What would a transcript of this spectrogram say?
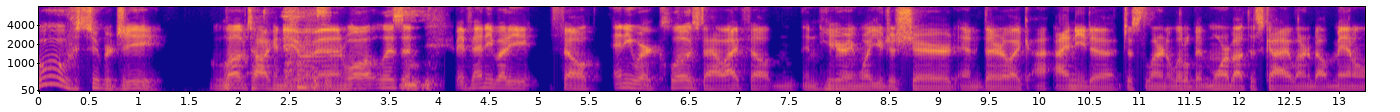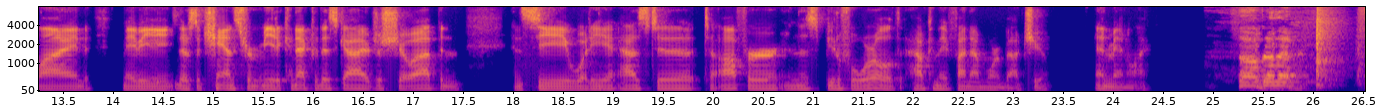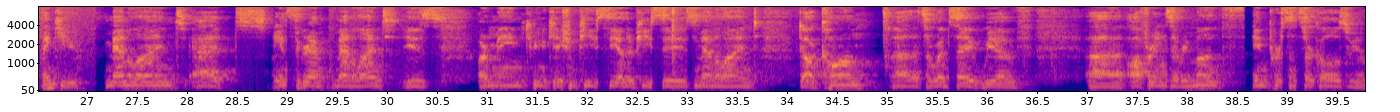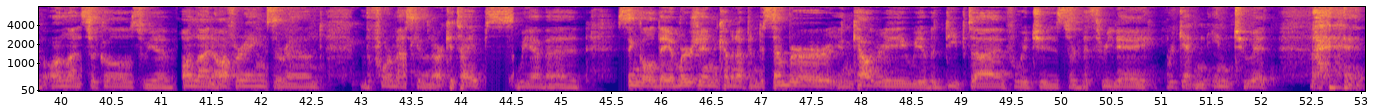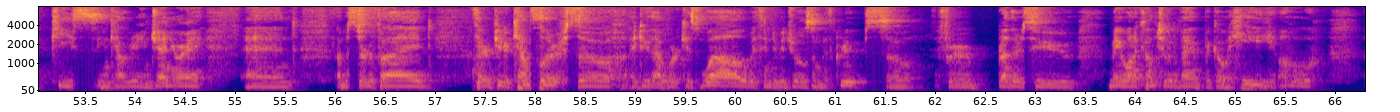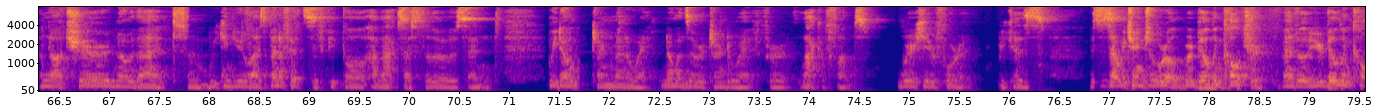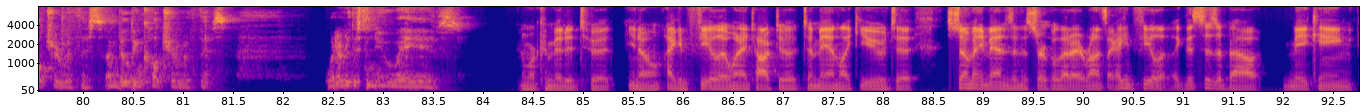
Ooh, super G. Love talking to you, man. Well, listen, if anybody felt anywhere close to how I felt in, in hearing what you just shared, and they're like, I, I, need to just learn a little bit more about this guy, learn about Man Aligned. Maybe there's a chance for me to connect with this guy or just show up and and see what he has to to offer in this beautiful world. How can they find out more about you and Man Aligned? Oh, brother, thank you. Man Aligned at Instagram, Man Aligned is our main communication piece. The other piece is manaligned.com. Uh, that's our website. We have uh, offerings every month, in-person circles. We have online circles. We have online offerings around the four masculine archetypes. We have a single day immersion coming up in December in Calgary. We have a deep dive, which is sort of a three day, we're getting into it piece in Calgary in January. And I'm a certified therapeutic counselor. So I do that work as well with individuals and with groups. So for brothers who may want to come to an event but go, hey, oh, I'm not sure, know that um, we can utilize benefits if people have access to those. And we don't turn men away. No one's ever turned away for lack of funds. We're here for it because this is how we change the world. We're building culture. Angelo, you're building culture with this. I'm building culture with this. Whatever this new way is, and we're committed to it. You know, I can feel it when I talk to to a man like you, to so many men in the circle that I run. It's like I can feel it. Like this is about making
